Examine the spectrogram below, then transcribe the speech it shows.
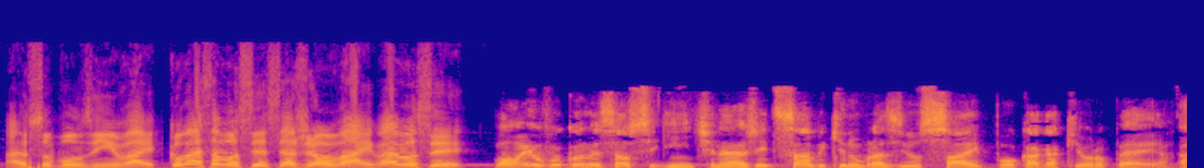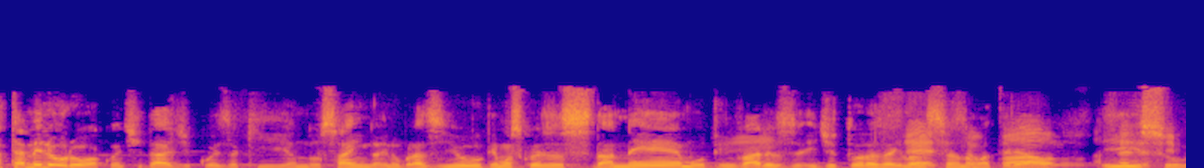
Ah, eu sou bonzinho, vai. Começa você, Sérgio, vai, vai você. Bom, eu vou começar o seguinte, né? A gente sabe que no Brasil sai pouca HQ europeia. Até melhorou a quantidade de coisa que andou saindo aí no Brasil. Tem umas coisas da Nemo, tem várias editoras aí lançando São material. Paulo, Isso.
